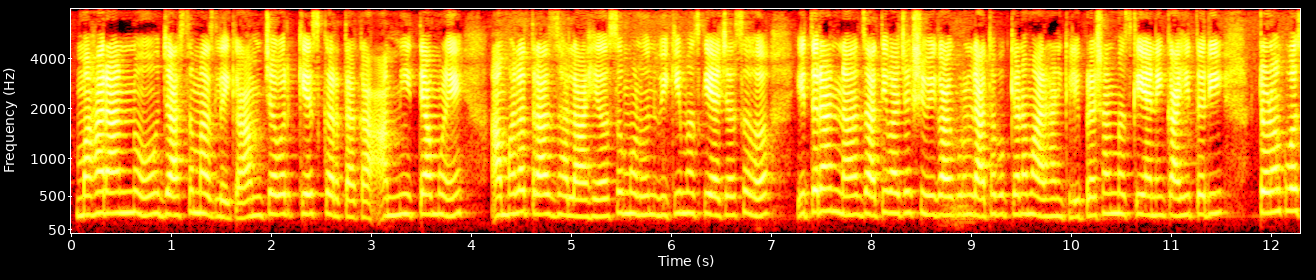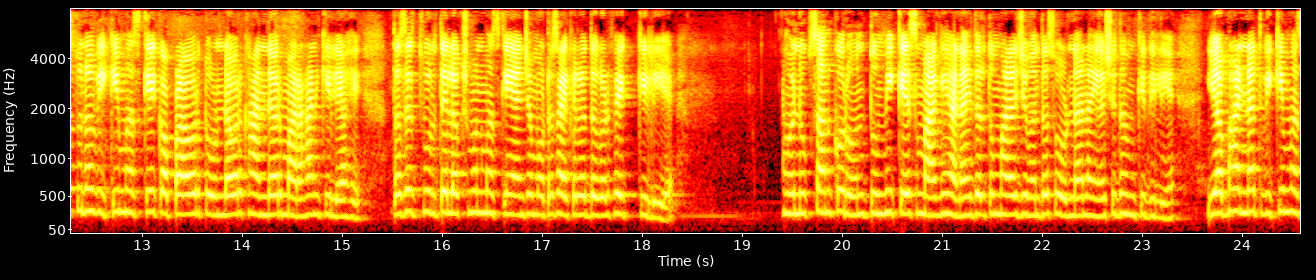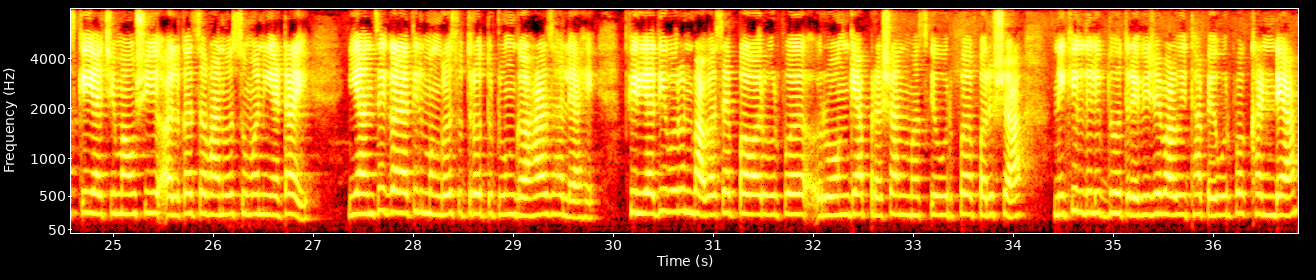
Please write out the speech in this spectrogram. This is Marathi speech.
महारांनो जास्त माजले का? आमच्यावर केस करता का? आम्ही त्यामुळे आम्हाला त्रास झाला आहे असं म्हणून विकी म्हस्के याच्यासह इतरांना जातीवाचक शिवीगाळ करून लाथाबुक्क्यानं मारहाण केली. प्रशांत म्हस्के यांनी काहीतरी टणक वस्तूनं विकी म्हस्के कपाळावर तोंडावर खांद्यावर मारहाण केली आहे. तसेच चुलते लक्ष्मण म्हस्के यांच्या मोटरसायकलवर दगडफेक केली आहे. व हो, नुकसान करून तुम्ही केस मागे घ्या नाही तर तुम्हाला जिवंत सोडणार नाही अशी धमकी दिली आहे या भांडणात विकी म्हस्के याची मावशी अलका चव्हाण व सुमन येटाळे यांचे गळ्यातील मंगळसूत्र तुटून गहाळ झाले आहे. फिर्यादीवरून बाबासाहेब पवार उर्फ रोंग्या प्रशांत म्हस्के उर्फ परशा निखिल दिलीप धोत्रे विजय बाळू इथापे उर्फ खंड्या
